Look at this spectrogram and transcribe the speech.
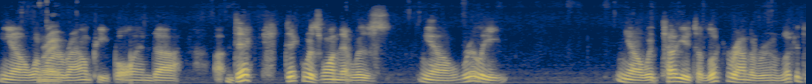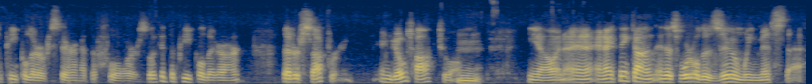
you know, when right. we're around people. And uh, uh, Dick, Dick was one that was, you know, really, you know, would tell you to look around the room, look at the people that are staring at the floors, look at the people that aren't, that are suffering, and go talk to them. Mm. You know, and, and and I think on in this world of Zoom, we miss that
